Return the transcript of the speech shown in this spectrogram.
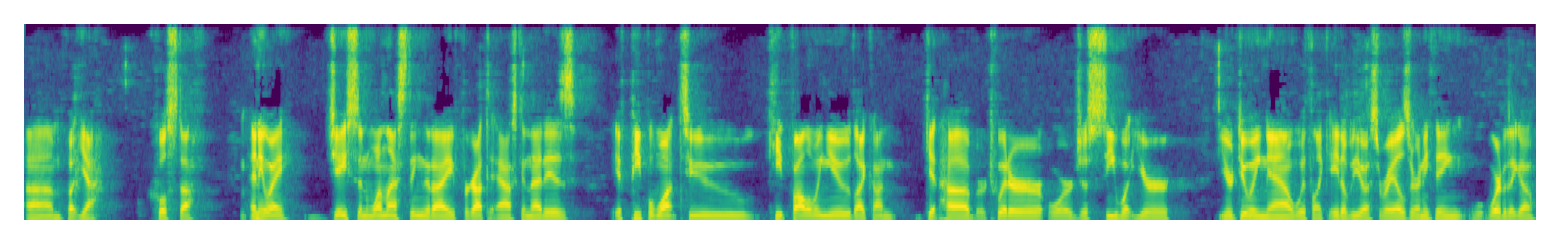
Um, but yeah, cool stuff. Anyway, Jason, one last thing that I forgot to ask, and that is if people want to keep following you, like on GitHub or Twitter, or just see what you're you're doing now with like AWS Rails or anything, where do they go?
